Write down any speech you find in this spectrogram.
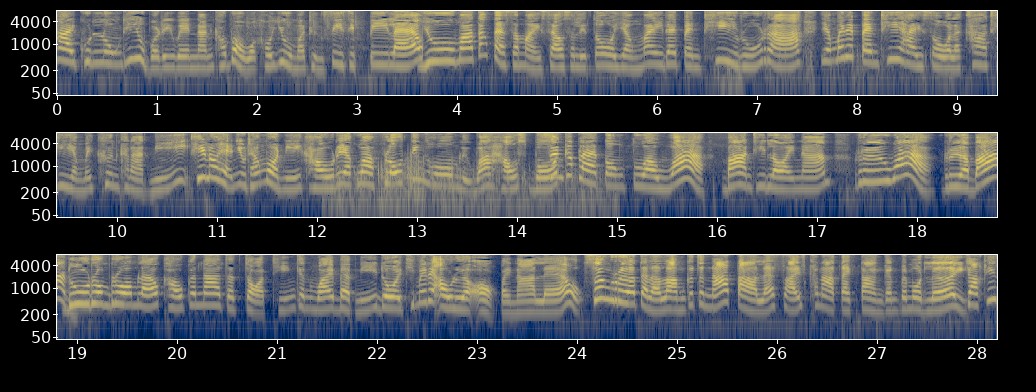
ทายคุณลุงที่อยู่บริเวณนั้นเขาบอกว่าเขาอยู่มาถึง 40 ปีแล้ว อยู่มาตั้งแต่สมัยเซลสลิโตยังไม่ได้เป็นที่หรูหรา ยังไม่ได้เป็นที่ไฮโซและค่าที่ยังไม่ขึ้นขนาดนี้ ที่เราเห็นอยู่ทั้งหมดนี้เขาเรียกว่า floating home หรือว่า house boat ซึ่งก็แปลตรงตัวว่าบ้านที่ลอยน้ำหรือว่าเรือบ้าน ดูรวมๆแล้วเขาก็น่าจะจอดทิ้งกันไว้แบบนี้ โดยที่ไม่ได้เอาเรือออกไปนานแล้ว ซึ่งเรือแต่ละลำก็จะหน้าตาและไซส์ขนาดแตกต่างกันไปหมดเลย จากที่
